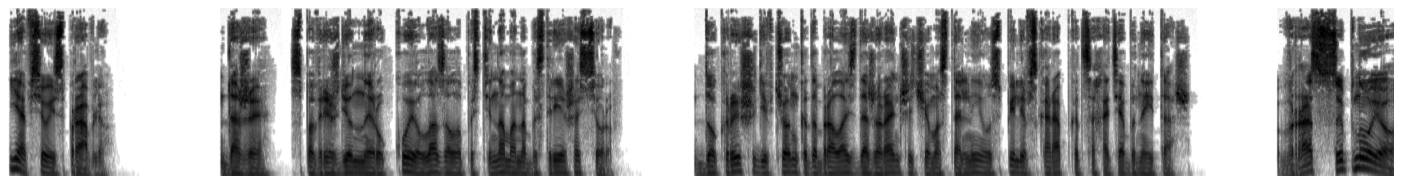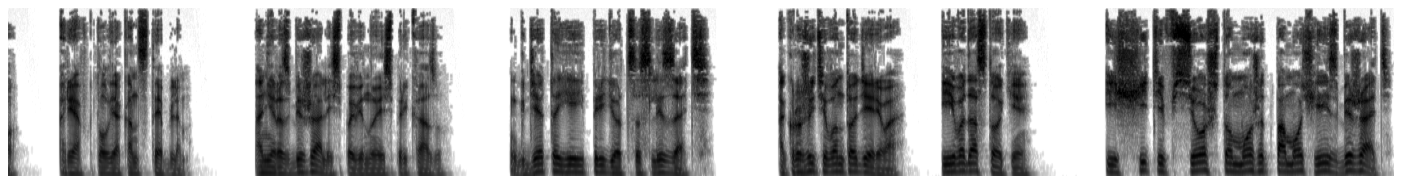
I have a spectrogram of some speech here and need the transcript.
Я все исправлю. Даже с поврежденной рукой лазала по стенам она быстрее шоссеров. До крыши девчонка добралась даже раньше, чем остальные успели вскарабкаться хотя бы на этаж. «В рассыпную!» — рявкнул я констеблем. Они разбежались, повинуясь приказу. «Где-то ей придется слезать». Окружите вон то дерево. И водостоки. Ищите все, что может помочь ей сбежать».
